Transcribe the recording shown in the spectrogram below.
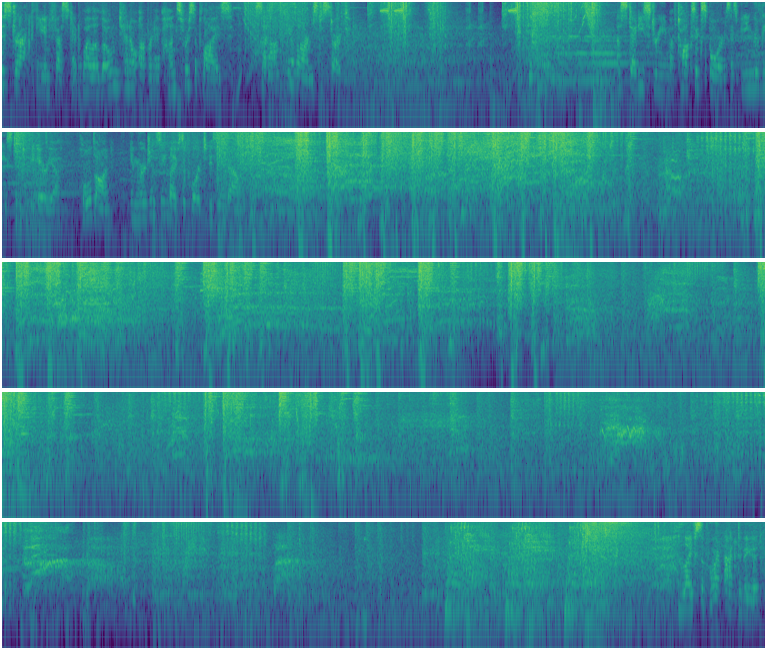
Distract the infested while a lone Tenno operative hunts for supplies. Set off the alarms to start. A steady stream of toxic spores is being released into the area. Hold on. Emergency life support is inbound. Life support activated.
